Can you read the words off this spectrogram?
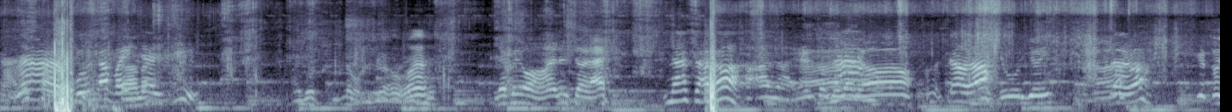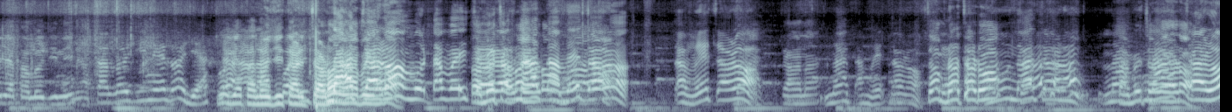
ના, મોટા ભાઈ ચાલજી. ભાઈ વાહને ચડાય ના ચાલો આ નારિયેળ તો પેલા લ્યો. ચાલો કેવું જોઈ? ચાલો કે તો યા તલોજીની ચાલોજીને તો તમે ચડો ના તમે ચડો ચમ ના ચડો હું ના ચડો તમે ચડો, ચડો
